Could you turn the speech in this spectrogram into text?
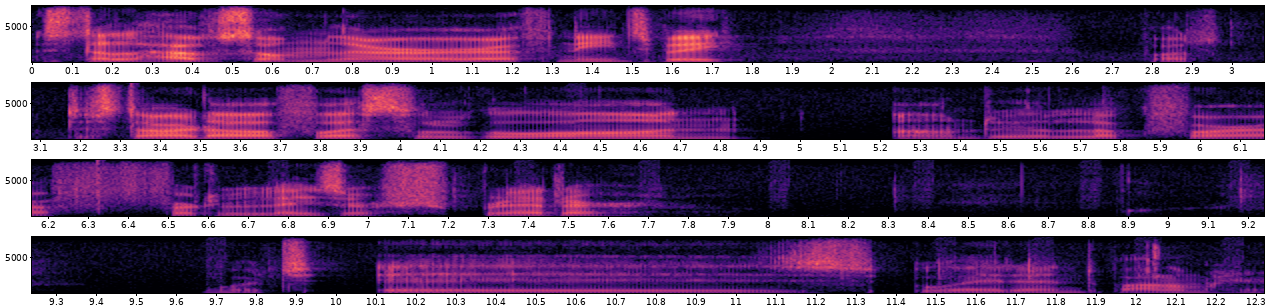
still have some there if needs be. But to start off with we'll go on and we'll look for a fertilizer spreader which is way down the bottom here.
